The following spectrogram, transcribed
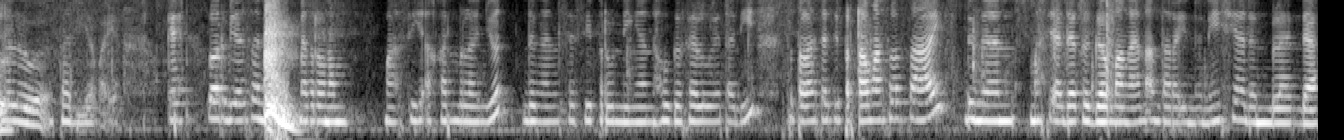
Veluwe tadi ya Pak ya. Oke, luar biasa nih metronom masih akan berlanjut dengan sesi perundingan Hoge Veluwe tadi. Setelah sesi pertama selesai dengan masih ada kegambangan antara Indonesia dan Belanda.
